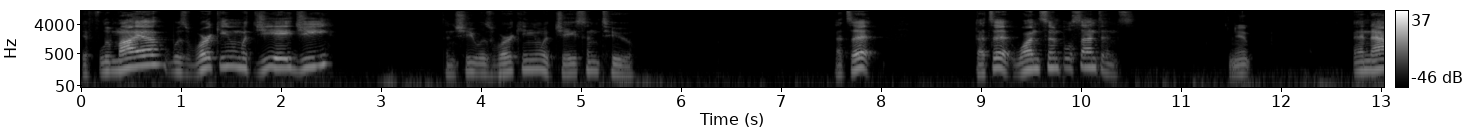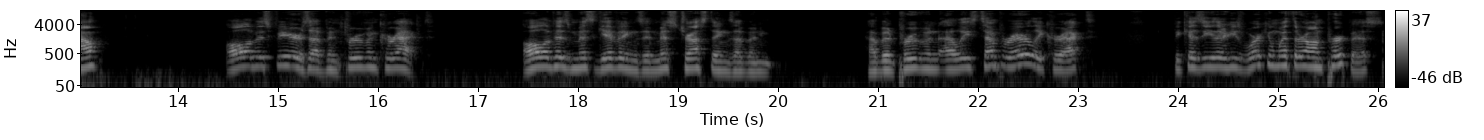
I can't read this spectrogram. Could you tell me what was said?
If Lumiya was working with GAG, then she was working with Jacen too. That's it. That's it. One simple sentence. Yep. And now, all of his fears have been proven correct. All of his misgivings and mistrustings have been have been proven at least temporarily correct because either he's working with her on purpose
